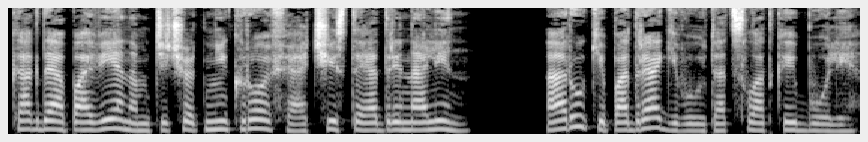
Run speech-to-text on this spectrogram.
Когда по венам течет не кровь, а чистый адреналин, а руки подрагивают от сладкой боли.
